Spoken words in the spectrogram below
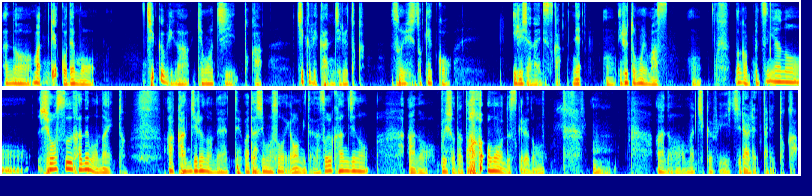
あの、まあ、結構でも、乳首が気持ちいいとか、乳首感じるとか、そういう人結構いるじゃないですか。ね。うん、いると思います。うん。なんか別にあの、少数派でもないと。あ、感じるのねって、私もそうよ、みたいな、そういう感じの、あの、部署だと 思うんですけれども。うん。あの、ま、乳首いじられたりとか、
